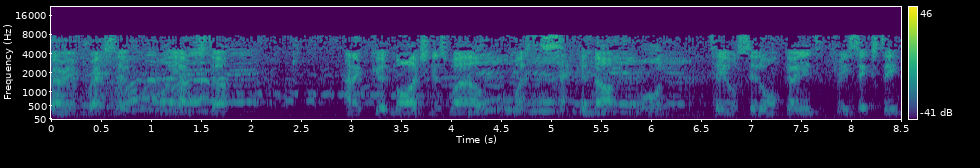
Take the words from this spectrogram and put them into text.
Very impressive for the youngster. And a good margin as well. Almost a second up on Theo Sillon going into 360.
